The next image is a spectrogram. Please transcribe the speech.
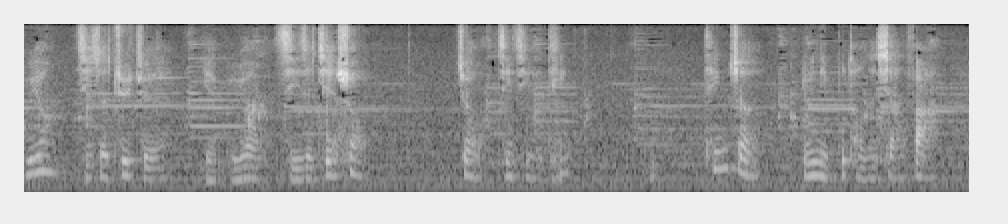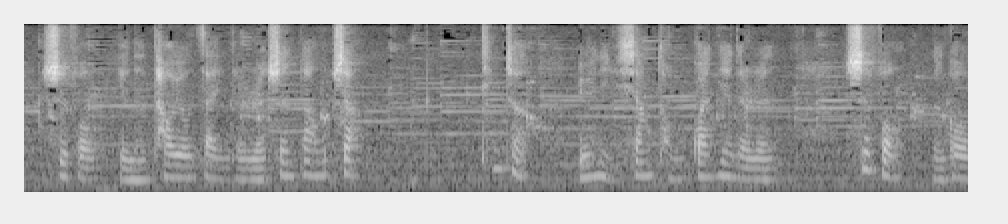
不用急着拒绝，也不用急着接受，就静静的听，听着。与你不同的想法，是否也能套用在你的人生道路上？听着，与你相同观念的人，是否能够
